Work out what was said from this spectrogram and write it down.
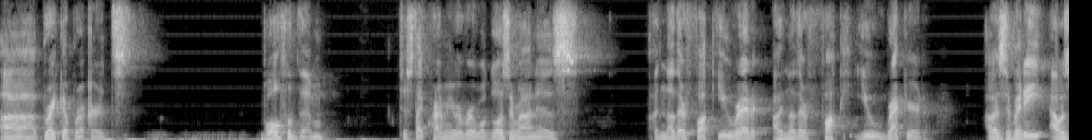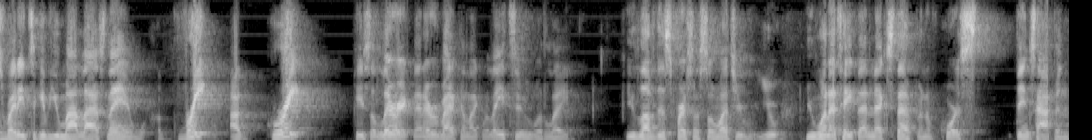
uh, breakup records. Both of them, just like Cry Me a River, What Goes Around is another fuck you record. Another fuck you record. I was ready. I was ready to give you my last name. A great, a great piece of lyric that everybody can like relate to. With like, you love this person so much, you you you want to take that next step, and of course, things happen.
